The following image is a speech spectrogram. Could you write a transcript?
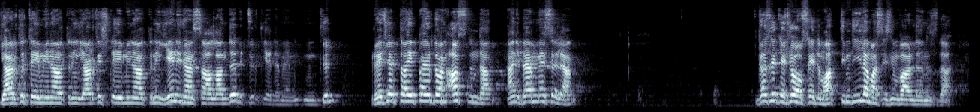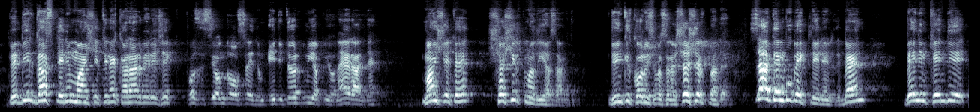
yargı teminatının, yargıç teminatının yeniden sağlandığı bir Türkiye'de müm- mümkün. Recep Tayyip Erdoğan aslında hani ben mesela gazeteci olsaydım haddim değil ama sizin varlığınızda ve bir gazetenin manşetine karar verecek pozisyonda olsaydım editör mü yapıyor herhalde manşete şaşırtmadı yazardım. Dünkü konuşmasına şaşırtmadı. Zaten bu beklenirdi. Ben benim kendi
